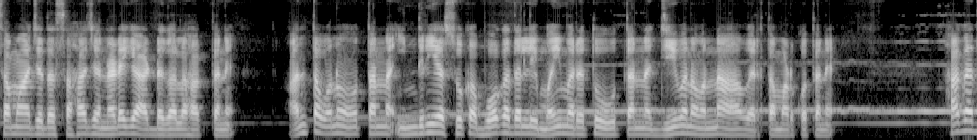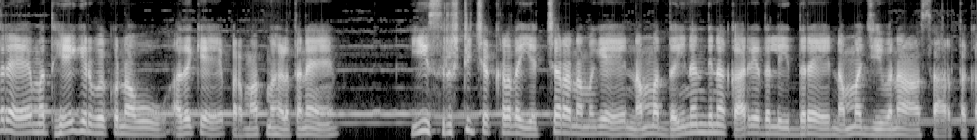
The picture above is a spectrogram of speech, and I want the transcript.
ಸಮಾಜದ ಸಹಜ ನಡೆಗೆ ಅಡ್ಡಗಾಲ ಹಾಕ್ತಾನೆ. ಅಂಥವನು ತನ್ನ ಇಂದ್ರಿಯ ಸುಖ ಭೋಗದಲ್ಲಿ ಮೈಮರೆತು ತನ್ನ ಜೀವನವನ್ನು ವ್ಯರ್ಥ ಮಾಡ್ಕೋತಾನೆ. ಹಾಗಾದರೆ ಮತ್ತು ಹೇಗಿರಬೇಕು ನಾವು? ಅದಕ್ಕೆ ಪರಮಾತ್ಮ ಹೇಳ್ತಾನೆ, ಈ ಸೃಷ್ಟಿಚಕ್ರದ ಎಚ್ಚರ ನಮಗೆ ನಮ್ಮ ದೈನಂದಿನ ಕಾರ್ಯದಲ್ಲಿ ಇದ್ದರೆ ನಮ್ಮ ಜೀವನ ಸಾರ್ಥಕ.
